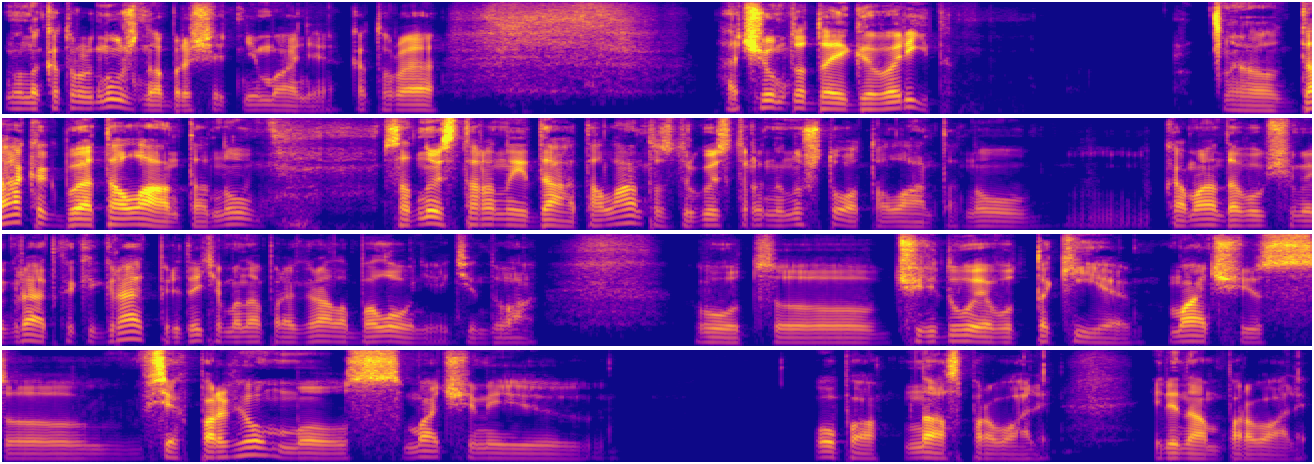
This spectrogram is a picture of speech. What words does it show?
ну, на которую нужно обращать внимание, которая о чем тогда и говорит. Э, да, как бы Аталанта. Ну, с одной стороны, да, Аталанта, с другой стороны, ну что Аталанта? Ну, команда, в общем, играет, как играет. Перед этим она проиграла Болоне 1-2. Вот, э, чередуя вот такие матчи с э, всех порвем, с матчами опа, нас порвали. Или нам порвали.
